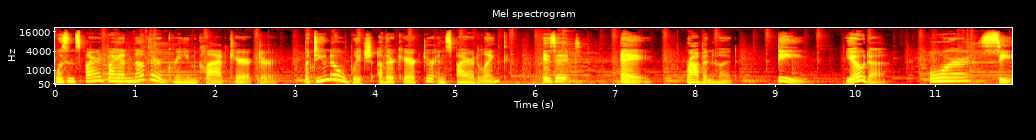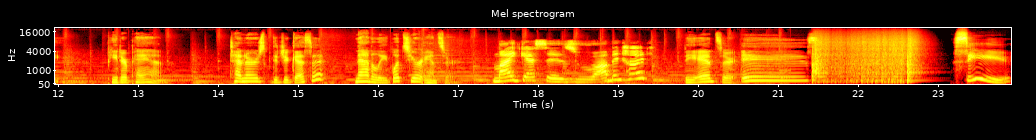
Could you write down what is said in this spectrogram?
was inspired by another green clad character. But do you know which other character inspired Link? Is it A. Robin Hood, B. Yoda, or C. Peter Pan? Tenors, did you guess it? Nathalie, what's your answer? My guess is Robin Hood? The answer is C.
